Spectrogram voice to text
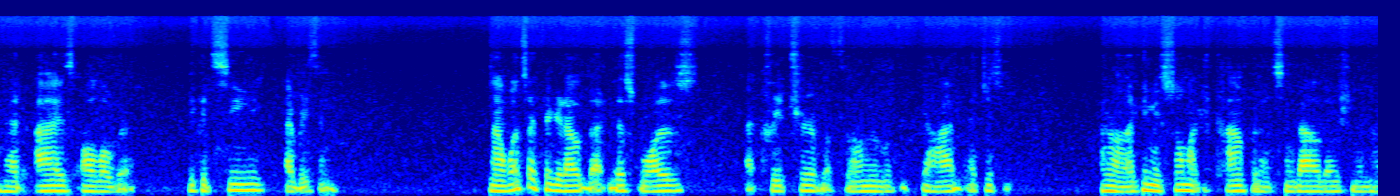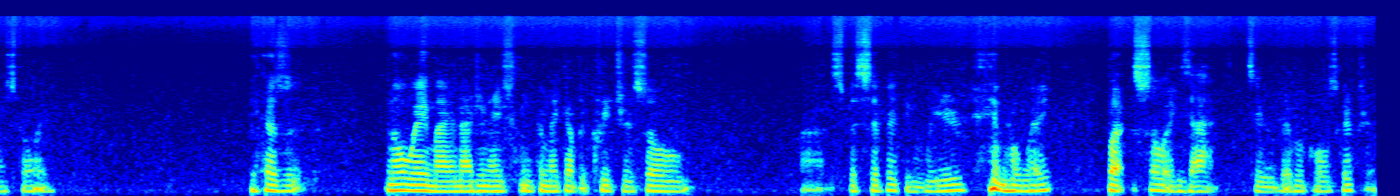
and had eyes all over it. You could see everything. Now, once I figured out that this was a creature of the throne room of God, that just, I don't know, that gave me so much confidence and validation in my story. Because no way my imagination can make up a creature so uh, specific and weird in a way, but so exact to biblical scripture.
